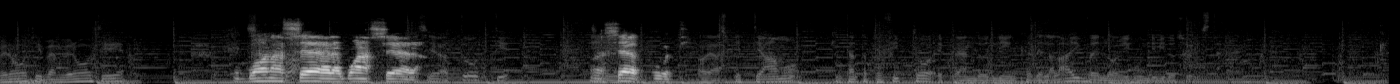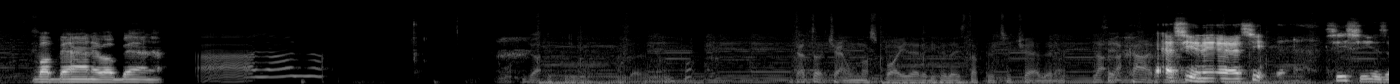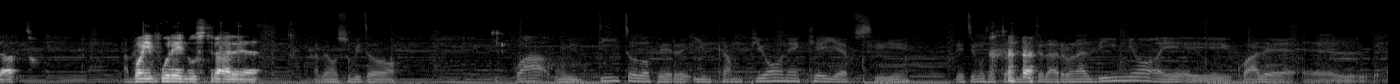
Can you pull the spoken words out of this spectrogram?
Benvenuti, benvenuti. Buonasera, buonasera. Buonasera a tutti. Buonasera a tutti. Allora, aspettiamo intanto approfitto e prendo il link della live e lo ricondivido su Instagram. Va bene, va bene. Ah, no, no. Già il primo. Allora, vediamo un po'. Intanto c'è uno spoiler di quello che sta per succedere. La, Sì. la carta. Eh sì, ne- sì, sì, sì, esatto. Abbiamo- Puoi pure illustrare. Abbiamo subito qua il titolo per il campione KFC detenuto attualmente da Ronaldinho e, e il quale eh,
